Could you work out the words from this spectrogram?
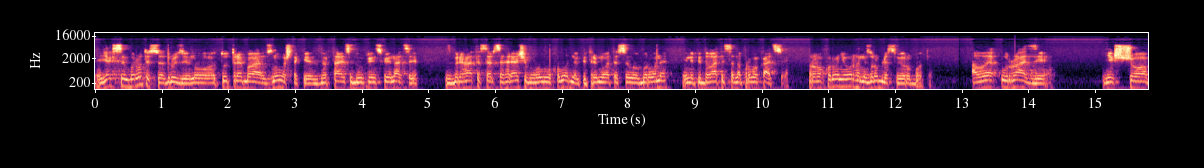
Як з цим боротися, друзі? Ну тут треба знову ж таки звертаюся до української нації, зберігати серце гарячим, голову холодним, підтримувати сили оборони і не піддаватися на провокації. Правоохоронні органи зроблять свою роботу, але у разі, якщо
